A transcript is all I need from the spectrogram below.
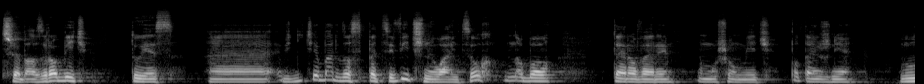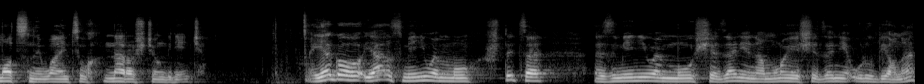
trzeba zrobić. Tu jest, e, widzicie, bardzo specyficzny łańcuch, no bo te rowery muszą mieć potężnie mocny łańcuch na rozciągnięcie. Ja, go, ja zmieniłem mu sztyce, zmieniłem mu siedzenie na moje siedzenie ulubione,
